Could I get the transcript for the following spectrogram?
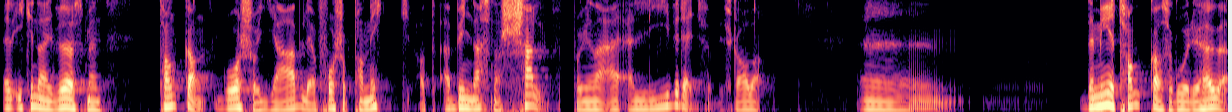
Eller ikke nervøs, men tankene går så jævlig og får så panikk at jeg begynner nesten å skjelve pga. at jeg er livredd for å bli skada. Uh, det er mye tanker som går i hodet.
